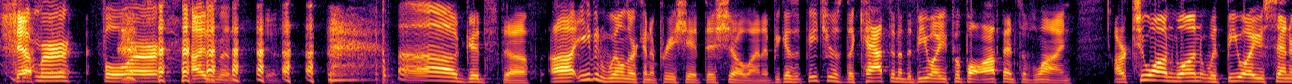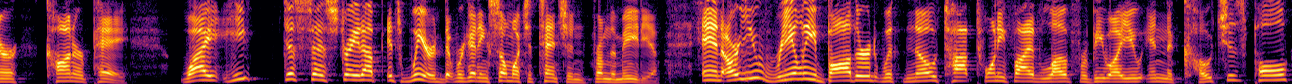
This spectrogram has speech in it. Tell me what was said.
Detmer for Heisman. Yeah. Oh, good stuff. Uh, even Wilner can appreciate this show lineup because it features the captain of the BYU football offensive line, our two-on-one with BYU center Connor Pay. Why he just says straight up, it's weird that we're getting so much attention from the media. And are you really bothered with no top 25 love for BYU in the coaches poll?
